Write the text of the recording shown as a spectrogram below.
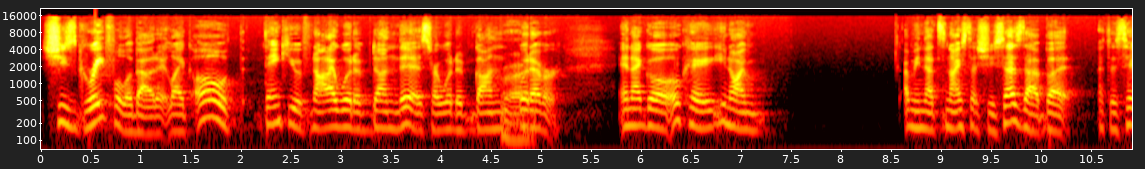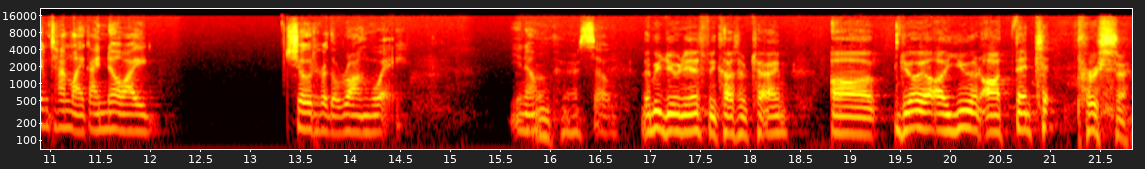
she's grateful about it. Like, oh, th- thank you. If not, I would have done this or I would have gone Right. whatever. And I go, okay, you know, I'm. I mean, that's nice that she says that, but at the same time, like I know I showed her the wrong way. You know? Okay. So Let me do this because of time. Uh, Joy, are you an authentic person?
